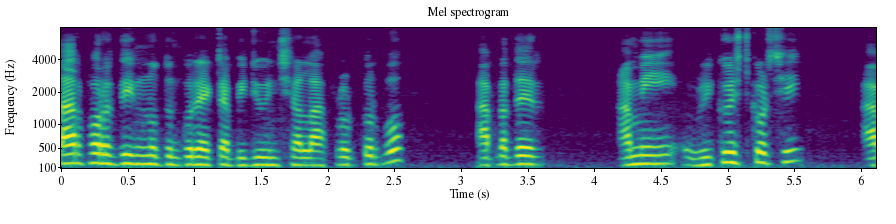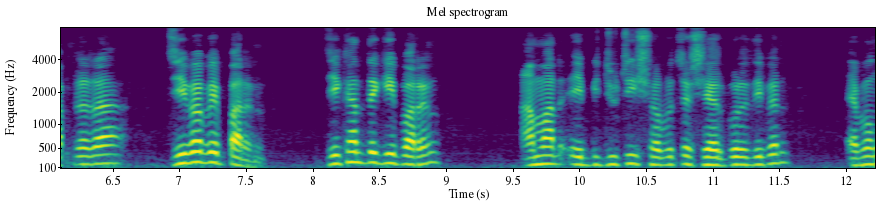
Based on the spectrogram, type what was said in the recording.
তারপরের দিন নতুন করে একটা ভিডিও ইনশাল্লাহ আপলোড করব। আপনাদের আমি রিকোয়েস্ট করছি, আপনারা যেভাবে পারেন, যেখান থেকেই পারেন, আমার এই ভিডিওটি সর্বোচ্চ শেয়ার করে দিবেন এবং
